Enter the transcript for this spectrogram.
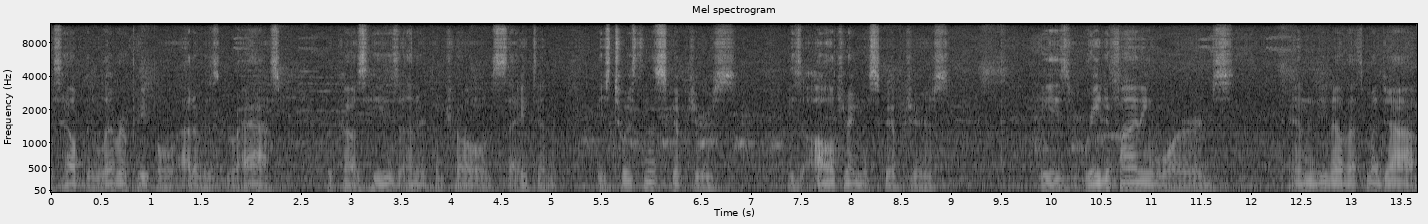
is help deliver people out of his grasp because he's under control of Satan. He's twisting the scriptures. He's altering the scriptures. He's redefining words. And, you know, that's my job.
